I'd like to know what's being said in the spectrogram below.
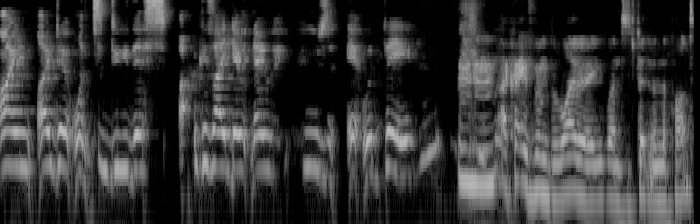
I'm, I don't want to do this uh, because I don't know whose it would be. hmm I can't even remember why we wanted to put them in the pot.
